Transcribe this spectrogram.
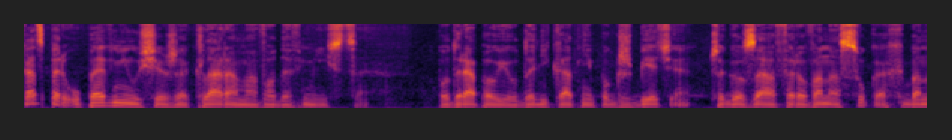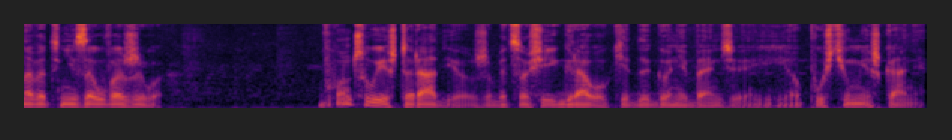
Kacper upewnił się, że Klara ma wodę w misce. Podrapał ją delikatnie po grzbiecie, czego zaaferowana suka chyba nawet nie zauważyła. Włączył jeszcze radio, żeby coś jej grało, kiedy go nie będzie, i opuścił mieszkanie.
